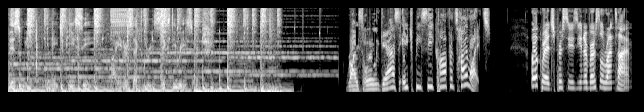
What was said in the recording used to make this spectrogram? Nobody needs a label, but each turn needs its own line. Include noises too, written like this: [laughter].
This Week in HPC by Intersect 360 Research.
Rice Oil and Gas HPC conference highlights.
Oak Ridge pursues universal runtime.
